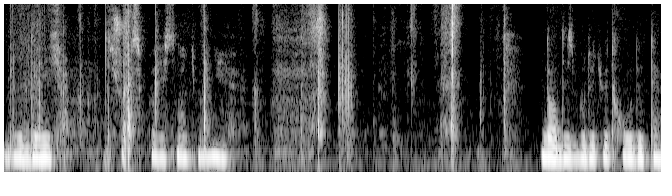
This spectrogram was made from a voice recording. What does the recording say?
людей. Що поясніть мені? Да, десь будуть відходити.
